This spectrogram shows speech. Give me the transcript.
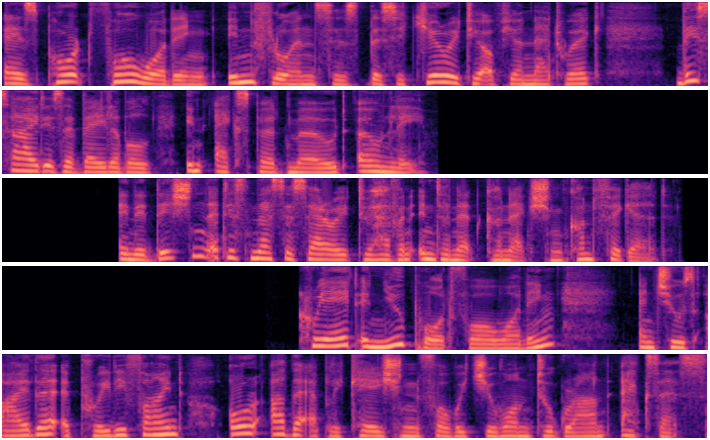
As port forwarding influences the security of your network, this site is available in expert mode only. In addition, it is necessary to have an internet connection configured. Create a new port forwarding and choose either a predefined or other application for which you want to grant access.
